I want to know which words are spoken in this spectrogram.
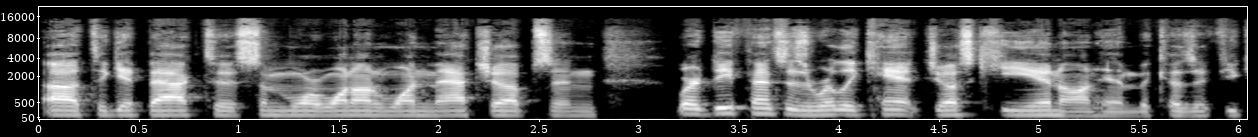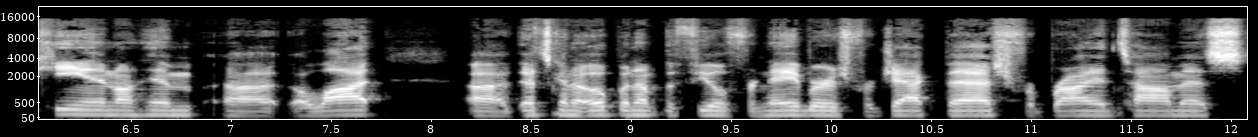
uh, to get back to some more one-on-one matchups and where defenses really can't just key in on him because if you key in on him uh, a lot – uh, that's going to open up the field for Nabers, for Jack Bech, for Brian Thomas,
